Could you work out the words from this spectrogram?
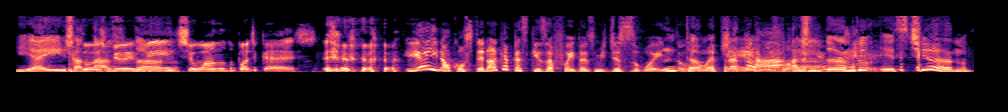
E aí, já 2020, tá ajudando? o ano do podcast. E aí, não, considerando que a pesquisa foi em 2018. Então, é pra É, tá ajudando este ano.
